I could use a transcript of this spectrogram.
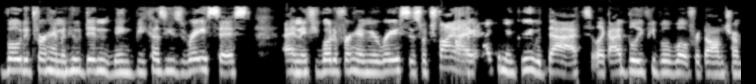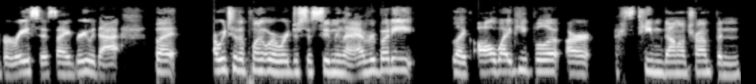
voted for him and who didn't because he's racist. And if you voted for him you're racist which fine I, I can agree with that. Like i believe people who vote for donald trump are racist. I agree with that. But are we to the point where we're just assuming that everybody like all white people are team donald trump and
